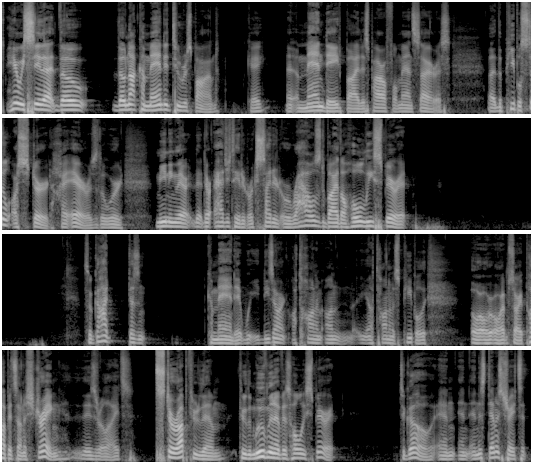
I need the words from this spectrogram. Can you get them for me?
Here we see that though, though not commanded to respond, okay, a mandate by this powerful man Cyrus, uh, the people still are stirred. Ha'er is the word, meaning they're, they're agitated or excited or roused by the Holy Spirit so God doesn't command it. We, these aren't autonom, autonomous people, or, or, or, I'm sorry, puppets on a string, the Israelites. Stir up through them, through the movement of His Holy Spirit, to go. And, and, and this demonstrates that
